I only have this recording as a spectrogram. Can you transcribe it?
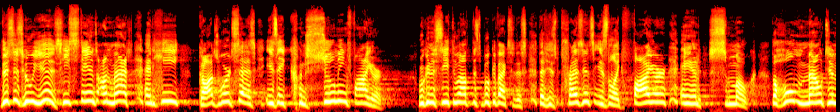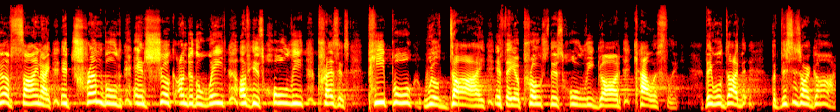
This is who He is. He stands unmatched and He God's word says, is a consuming fire. We're going to see throughout this book of Exodus that his presence is like fire and smoke. The whole mountain of Sinai, it trembled and shook under the weight of his holy presence. People will die if they approach this holy God callously. They will die. But this is our God,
